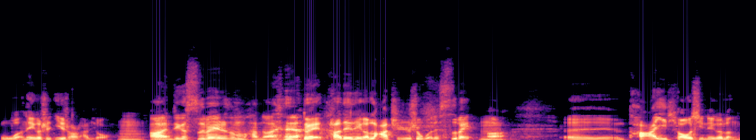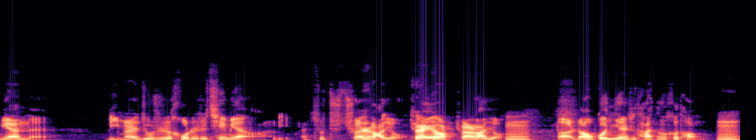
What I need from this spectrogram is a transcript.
我那个是一勺辣椒。嗯啊，你这个四倍是这么判断的？对，它的那个辣值是我的四倍嗯啊。呃，他一挑起那个冷面呢，里面就是或者是切面啊，里面就全是辣椒，全有。全是辣椒嗯啊。然后关键是他还能喝汤，嗯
